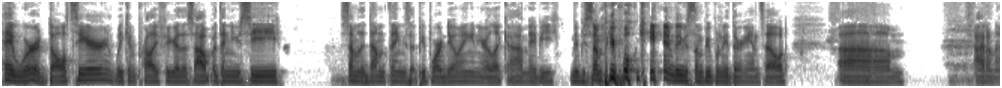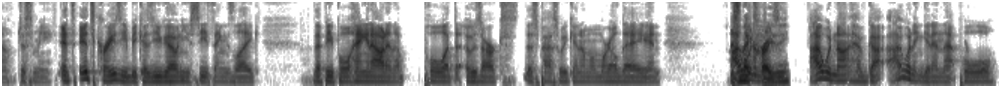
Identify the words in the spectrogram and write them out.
hey, we're adults here. We can probably figure this out. But then you see some of the dumb things that people are doing, and you're like, ah, maybe maybe some people can, maybe some people need their hands held. Um, I don't know, just me. It's it's crazy because you go and you see things like the people hanging out in a pool at the Ozarks this past weekend on Memorial Day, and isn't that crazy? I would not have got. I wouldn't get in that pool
